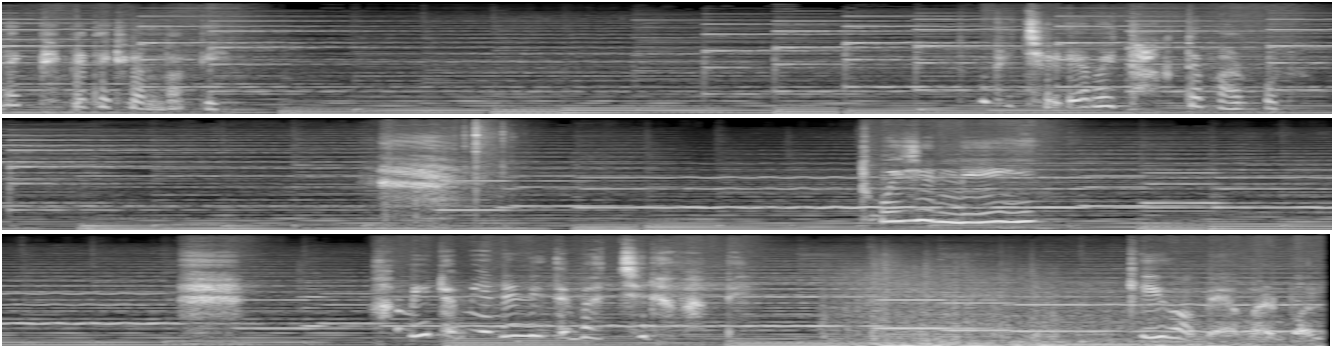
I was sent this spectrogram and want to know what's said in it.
অনেক ভেবে দেখলাম বাপি। ছেড়ে আমি থাকতে পারব না। তুমি যে নেই, আমি এটা মেনে নিতে পারছি না ভাবে। কি হবে আমার বল?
